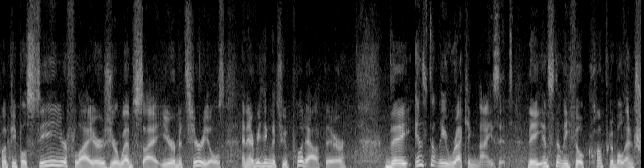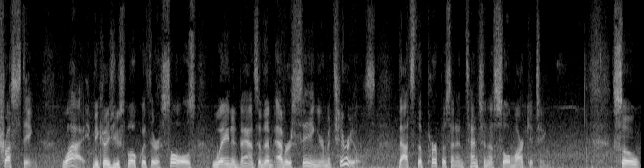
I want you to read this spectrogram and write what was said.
when people see your flyers, your website, your materials, and everything that you've put out there, they instantly recognize it. They instantly feel comfortable and trusting. Why? Because you spoke with their souls way in advance of them ever seeing your materials. That's the purpose and intention of soul marketing. So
